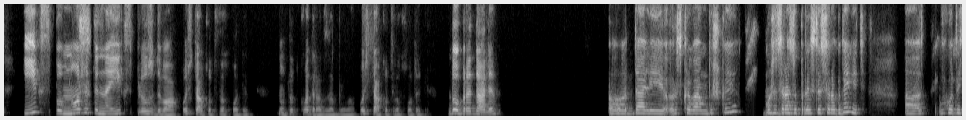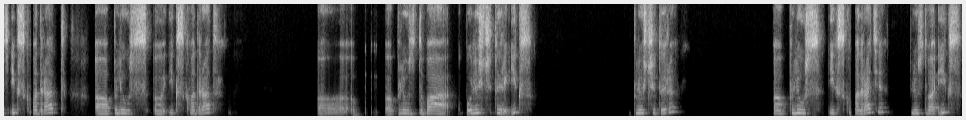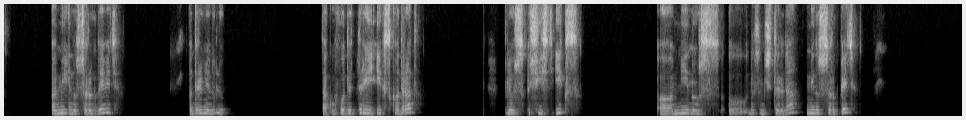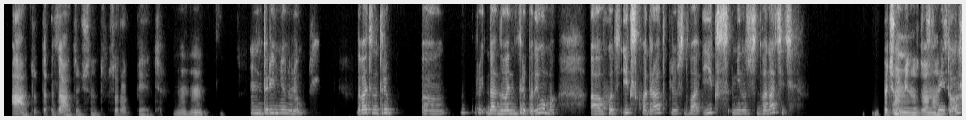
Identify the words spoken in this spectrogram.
х помножити на х плюс 2. Ось так от виходить. Ну, тут квадрат забула. Ось так от виходить. Добре, далі. Е, Далі розкриваємо дужки. Можна Мгм. зразу перенести 49. а, Виходить х квадрат плюс х квадрат а, а, плюс 2 плюс 4х плюс 4 а, плюс х квадраті плюс 2х а, мінус 49 дорівнює нулю. Так, виходить 3х квадрат плюс 6х а, мінус, о, у нас там 4, да? Мінус 45 А, тут, да, точно, тут 45. Угу. Дорівнює нулю. Давайте на 3, е, три- да, давай на 3 поділимо. А, виходить х квадрат плюс 2х мінус 12. Почому мінус Не 12? то.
